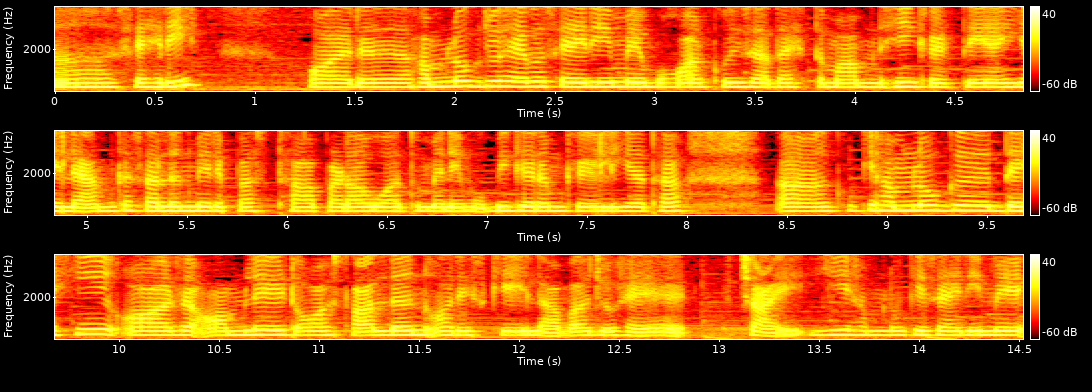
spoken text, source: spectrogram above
सहरी और हम लोग जो है वो सहरी में बहुत कोई ज़्यादा अहतमाम नहीं करते हैं। ये लैम का सालन मेरे पास था पड़ा हुआ तो मैंने वो भी गर्म कर लिया था। क्योंकि हम लोग दही और ऑमलेट और सालन और इसके अलावा जो है चाय ये हम लोग की सहरी में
